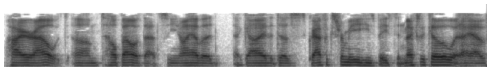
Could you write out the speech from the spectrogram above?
hire out um, to help out with that. So you know, I have a, a guy that does graphics for me. He's based in Mexico, and I have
